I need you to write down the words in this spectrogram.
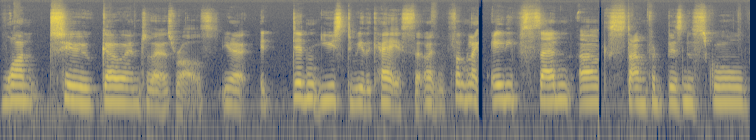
want to go into those roles. You know, it didn't used to be the case. That like something like 80% of Stanford Business School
